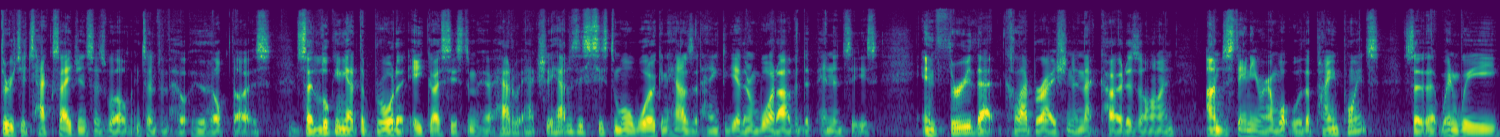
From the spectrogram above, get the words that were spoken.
through to tax agents as well in terms of who help those. Mm. So looking at the broader ecosystem, here, how do we, actually how does this system all work and how does it hang together and what are the dependencies? And through that collaboration and that co-design, understanding around what were the pain points, so that when we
